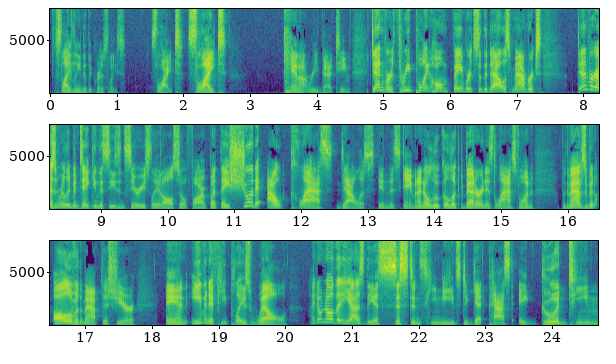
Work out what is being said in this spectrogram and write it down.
Slight lean to the Grizzlies. Slight. Slight. Cannot read that team. Denver, three point home favorites to the Dallas Mavericks. Denver hasn't really been taking the season seriously at all so far, but they should outclass Dallas in this game. And I know Luka looked better in his last one, but the Mavs have been all over the map this year. And even if he plays well, I don't know that he has the assistance he needs to get past a good team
